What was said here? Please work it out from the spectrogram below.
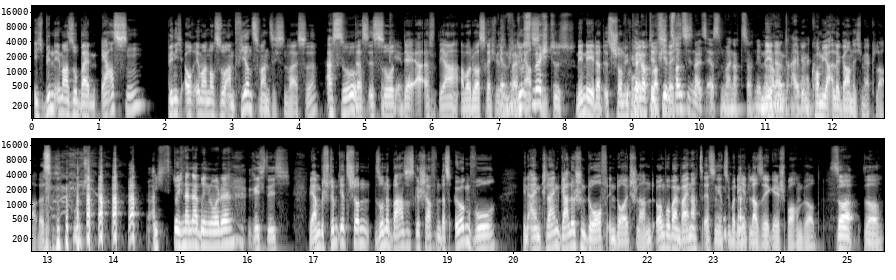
ich bin immer so beim ersten, bin ich auch immer noch so am 24. Weißt du? Ach so. Das ist so okay. der, er- ja, aber du hast recht, wir Ja, sind wie beim du es ersten. möchtest. Nee, nee, das ist schon Wir korrekt. können auch den hast recht. 24. als ersten Weihnachtstag nehmen. Nee, dann, dann, dann kommen ja alle gar nicht mehr klar. Das Gut. Nichts durcheinander bringen, Leute. richtig. Wir haben bestimmt jetzt schon so eine Basis geschaffen, dass irgendwo in einem kleinen gallischen Dorf in Deutschland irgendwo beim Weihnachtsessen jetzt über die Hitlersäge gesprochen wird. So, So,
